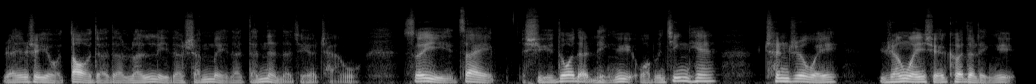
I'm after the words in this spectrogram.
人是有道德的、伦理的、审美的等等的这些产物，所以在许多的领域，我们今天称之为人文学科的领域，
